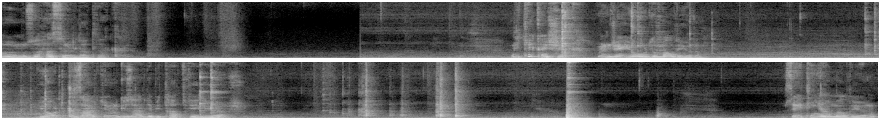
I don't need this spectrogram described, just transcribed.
Tavuğumuzu hazırladık. İki kaşık önce yoğurdumu alıyorum. Yoğurt kızartıyor, güzel de bir tat veriyor. Zeytinyağımı alıyorum.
